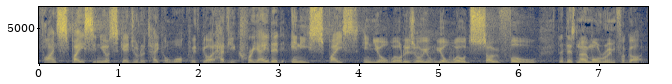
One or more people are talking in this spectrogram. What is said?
Find space in your schedule to take a walk with God. Have you created any space in your world? Is your world so full that there's no more room for God?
